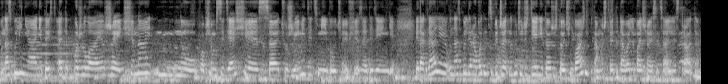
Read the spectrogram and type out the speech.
у нас были няни, то есть это пожилая женщина, ну, в общем, сидящая с чужими детьми, получающая за это деньги и так далее. У нас были работницы бюджетных учреждений тоже, что очень важно, потому что это довольно большая социальная страта.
